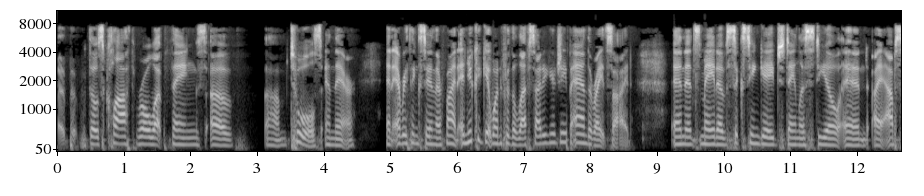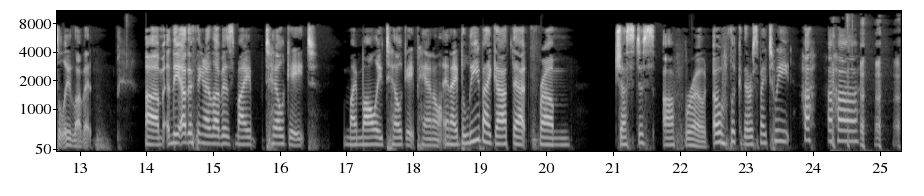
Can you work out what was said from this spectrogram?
those cloth roll up things of um, tools in there, and everything everything's staying there fine. And you could get one for the left side of your Jeep and the right side, and it's made of 16 gauge stainless steel, and I absolutely love it. Um, and the other thing I love is my tailgate, my MOLLE tailgate panel, and I believe I got that from Justice Off Road. Oh, look, there's my tweet. Ha ha ha.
